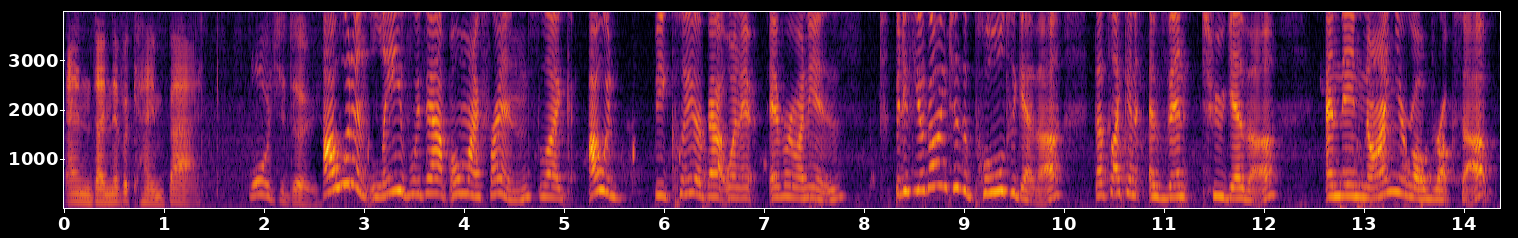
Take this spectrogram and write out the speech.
and they never came back, what would you do? I wouldn't leave without all my friends. Like, I would be clear about when everyone is. But if you're going to the pool together, that's like an event together, and then nine year old rocks up,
